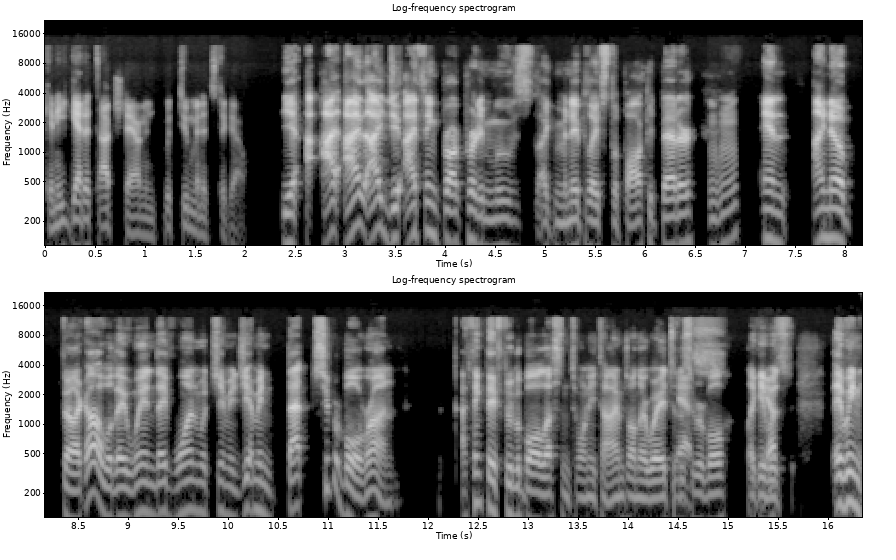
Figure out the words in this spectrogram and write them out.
Can he get a touchdown with two minutes to go? Yeah, I, I, I do. I think Brock Purdy moves like manipulates the pocket better, mm-hmm. and I know they're like, oh well, they win. They've won with Jimmy G. I mean, that Super Bowl run, I think they threw the ball less than twenty times on their way to yes. the Super Bowl. Like it yep. was, I mean,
